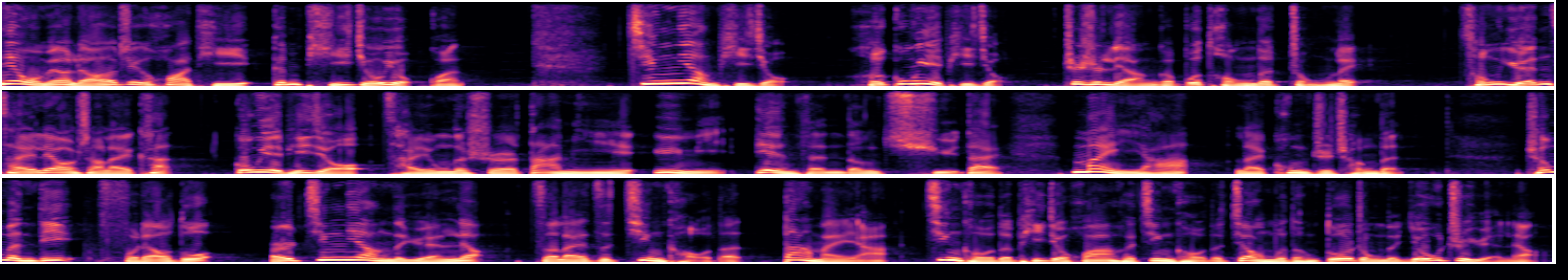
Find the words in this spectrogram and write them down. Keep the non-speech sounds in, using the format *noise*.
今天我们要聊的这个话题跟啤酒有关，精酿啤酒和工业啤酒这是两个不同的种类。从原材料上来看，工业啤酒采用的是大米、玉米、淀粉等取代麦芽来控制成本，成本低，辅料多；而精酿的原料则来自进口的大麦芽、进口的啤酒花和进口的酵母等多种的优质原料。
